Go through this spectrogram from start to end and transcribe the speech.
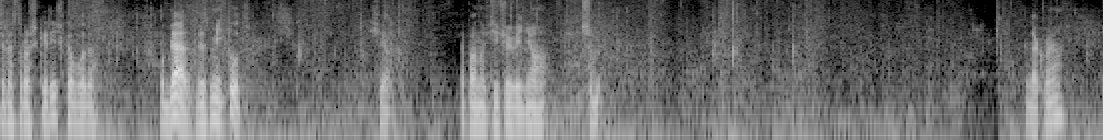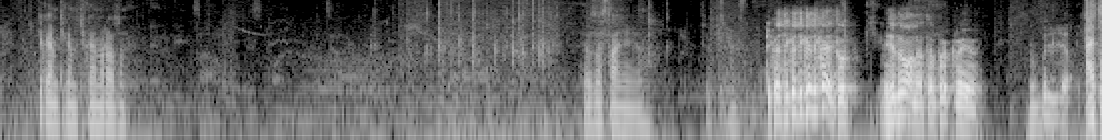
Через трошки річка буде. О, бля, візьміть тут. Хер. Я певно втічу від нього. Щоб... Дякую. Тікаємо, тікаємо, тікаємо разом. Я застаню його. Все, тікаємо. Тікай, тікай, тікай, тікай, тут Гідеон, я тебе прикрию. Ну, Бля. Ать!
